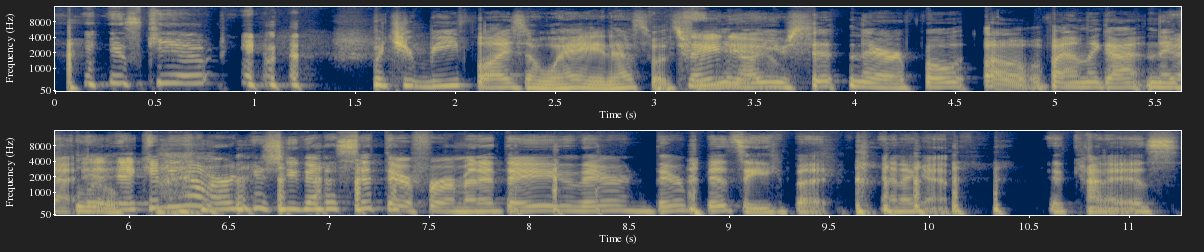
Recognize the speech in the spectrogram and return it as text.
He's cute. But your bee flies away. That's what's They you know. You're sitting there. Oh, finally got and they yeah, flew. it, it can be hard because you got to sit there for a minute. They they're they're busy, but and again, it kind of is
